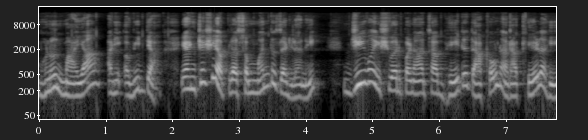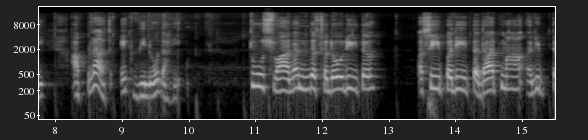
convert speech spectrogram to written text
म्हणून माया आणि अविद्या यांच्याशी आपला संबंध जडल्याने जीव ईश्वरपणाचा भेद दाखवणारा खेळही आपलाच एक विनोद आहे. तू स्वानंद सदोदित असीपदी तदात्मा अलिप्त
